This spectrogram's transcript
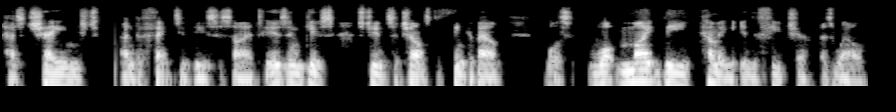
has changed and affected these societies and gives students a chance to think about what's what might be coming in the future as well.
